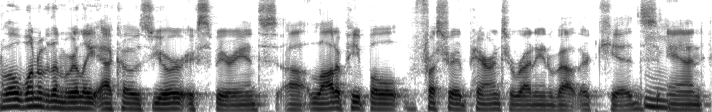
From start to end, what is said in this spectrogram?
Well, one of them really echoes your experience. Uh, a lot of people, frustrated parents, are writing about their kids, Mm. and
